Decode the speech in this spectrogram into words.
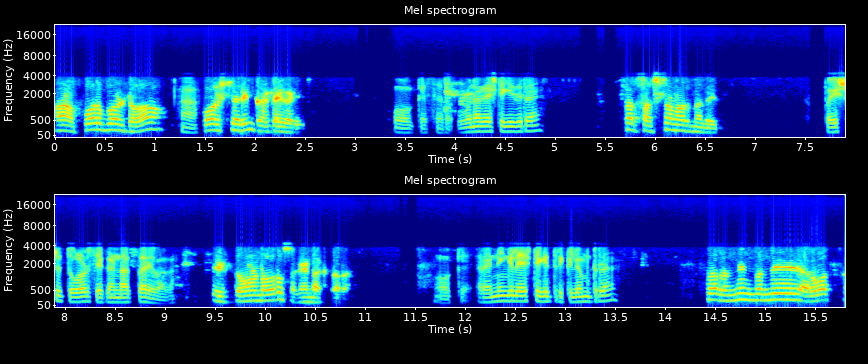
ಹಾಂ ಫೋರ್ ಬೋಲ್ಟು ಹಾ. ಫೋರ್ ಸ್ಟೇರಿಂಗ್ ಕಟ್ಟೆ ಗಾಡಿ. Okay sir. ಓನರ್ ಎಷ್ಟಾಗಿದ್ದೀರಾ? ಸರ್ ಫಸ್ಟ್ ಓನರ್ ಮೇಲೆ ಐತಿ. ಫಸ್ಟ್ ತೊಗೊಳೋರು ಸೆಕೆಂಡ್ ಆಗ್ತಾರೆ ಇವಾಗ? ಈಗ ತೊಗೊಂಡವರು ಸೆಕೆಂಡ್ ಆಗ್ತಾರ ಓಕೆ ರನ್ನಿಂಗ್ ಎಲ್ಲ ಎಷ್ಟಾಗೈತೆ ರೀ ಕಿಲೋಮೀಟ್ರ್ ಸರ್ ರನ್ನಿಂಗ್ ಬಂದು ಅರವತ್ತ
